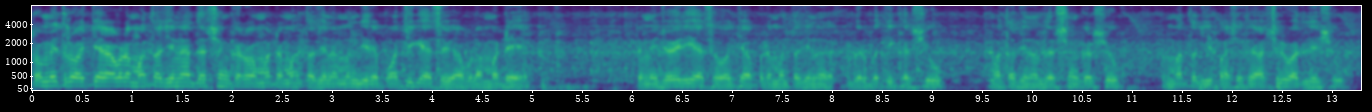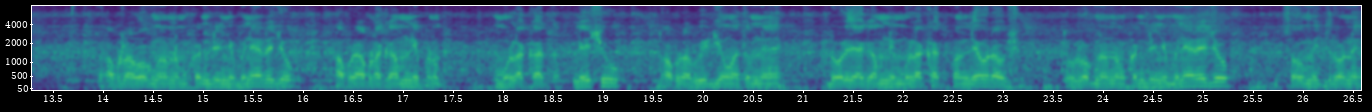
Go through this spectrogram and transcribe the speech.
તો મિત્રો, અત્યારે આપણે માતાજીના દર્શન કરવા માટે માતાજીના મંદિરે પહોંચી ગયા છીએ આપણા મઢે. તમે જોઈ રહ્યા છો આજે આપણે માતાજીને અગરબત્તી કરશું. માતાજીના દર્શન કરશું માતાજી પાસેથી આશીર્વાદ લઈશું. તો આપણા વ્લોગનું નામ કન્ટિન્યુ બન્યા રહેજો. આપણે આપણા ગામની પણ મુલાકાત લેશું તો આપણા વિડીયોમાં તમને ડોળિયા ગામની મુલાકાત પણ લેવડાવશું. તો વ્લોગનું કન્ટિન્યુ બન્યા રહેજો. સૌ મિત્રોને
